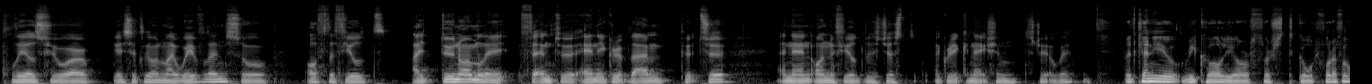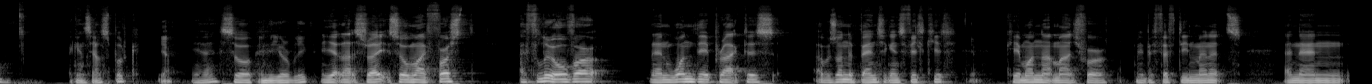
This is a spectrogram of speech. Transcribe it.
players who are basically on my wavelength. So off the field, I do normally fit into any group that I'm put to, and then on the field was just a great connection straight away But can you recall your first goal for FH against Elfsborg. Yeah. Yeah, so in the Europe League? Yeah, that's right. So my first, I flew over. Then one day practice, I was on the bench against Fylkir. Yep. Came on that match for maybe 15 minutes, and then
